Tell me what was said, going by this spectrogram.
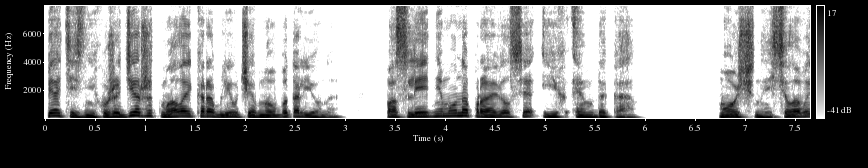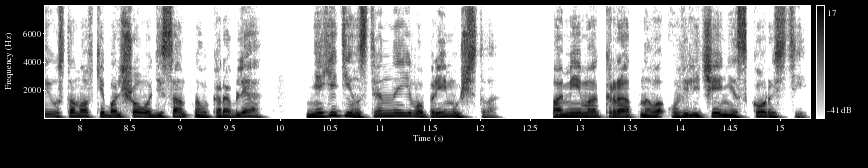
Пять из них уже держат малые корабли учебного батальона. Последнему направился их МДК. Мощные силовые установки большого десантного корабля — не единственное его преимущество. Помимо кратного увеличения скорости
